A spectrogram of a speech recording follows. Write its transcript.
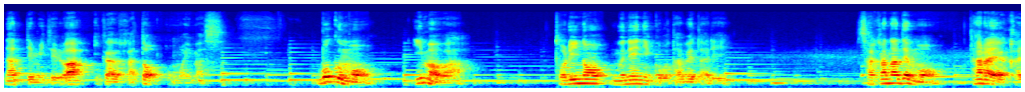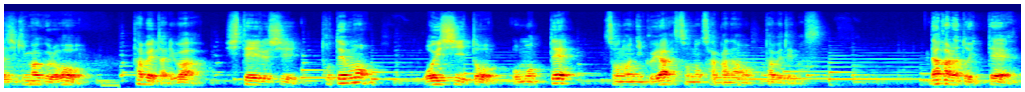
なってみてはいかがかと思います。僕も今は鶏の胸肉を食べたり魚でもタラやカジキマグロを食べたりはしているしとても美味しいと思ってその肉やその魚を食べています。だからといって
